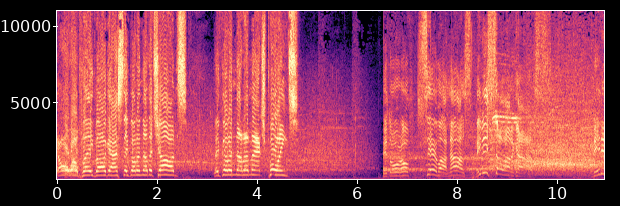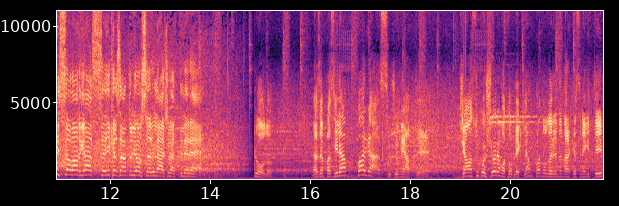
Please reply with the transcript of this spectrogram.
Oh, well played, Vargas. They've got another chance. They've got another match point. Fedorov, Seva, Naz, Melissa Vargas. Melissa Vargas sayı kazandırıyor Sarı lacivertlilere. oldu. Nazım pasıyla Vargas hücumu yaptı. Cansu koşuyor ama top reklam panolarının arkasına gitti.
